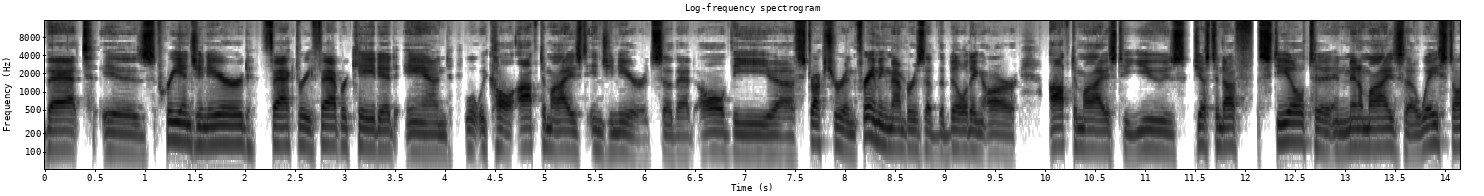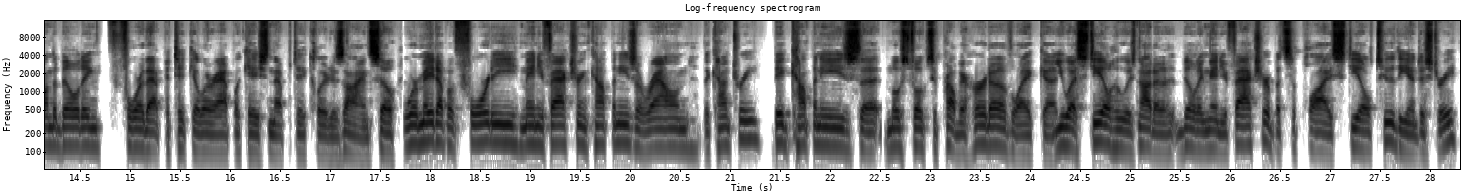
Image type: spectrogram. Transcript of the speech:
that is pre engineered, factory fabricated, and what we call optimized engineered so that all the uh, structure and framing members of the building are optimized to use just enough steel to and minimize uh, waste on the building for that particular application, that particular design. So we're made up of 40 manufacturing companies around the the country. Big companies that most folks have probably heard of, like uh, U.S. Steel, who is not a building manufacturer but supplies steel to the industry.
